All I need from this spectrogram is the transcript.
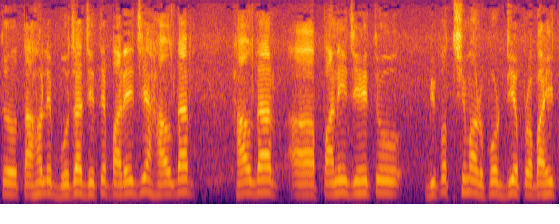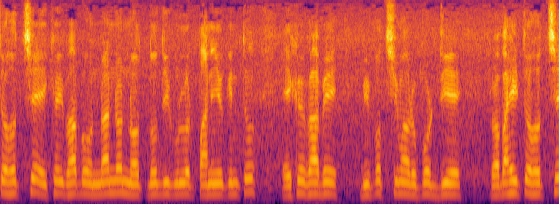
তো তাহলে বোঝা যেতে পারে যে হালদার হালদার পানি যেহেতু বিপদসীমার উপর দিয়ে প্রবাহিত হচ্ছে, একইভাবে অন্যান্য নদ নদীগুলোর পানিও কিন্তু একইভাবে বিপদসীমার উপর দিয়ে প্রবাহিত হচ্ছে।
